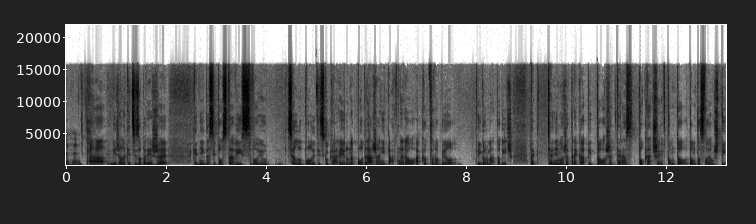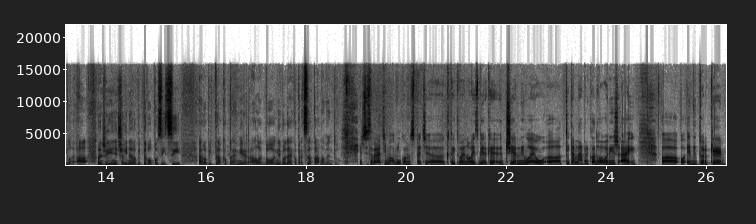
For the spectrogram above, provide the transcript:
Mm-hmm. A vieš, ale keď si zoberieš, že keď niekto si postaví svoju celú politickú kariéru na podrážaní partnerov, ako to robil Igor Matovič, tak ťa nemôže prekvapiť to, že teraz pokračuje v tomto, tomto svojom štýle. A lenže je niečo iné robiť to v opozícii a robiť to ako premiér alebo nebude ako predseda parlamentu. Ešte sa vrátim oblúkom späť e, k tej tvojej novej zbierke Čierny lev. E, ty tam napríklad hovoríš aj e, o editorke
